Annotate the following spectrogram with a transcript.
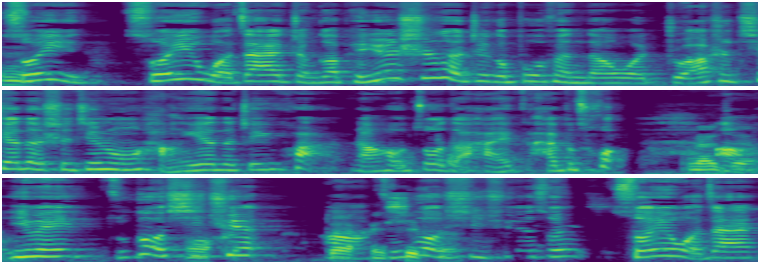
所以，所以我在整个培训师的这个部分呢，我主要是切的是金融行业的这一块儿，然后做的还还不错啊，因为足够稀缺啊，足够稀缺，所以所以我在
